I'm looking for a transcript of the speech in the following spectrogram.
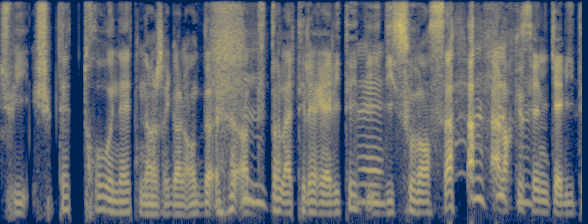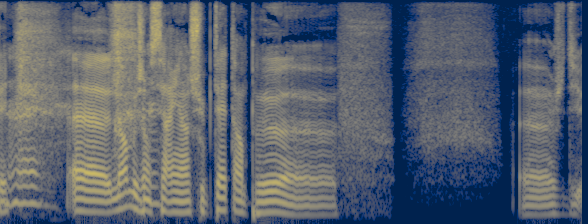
Je suis, je suis peut-être trop honnête. Non, je rigole. En- en- Hmm. dans la télé-réalité, Ouais. ils disent souvent ça, alors que c'est une qualité. Ouais. Euh, non, mais j'en sais rien. Je suis peut-être un peu. euh, je dis.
